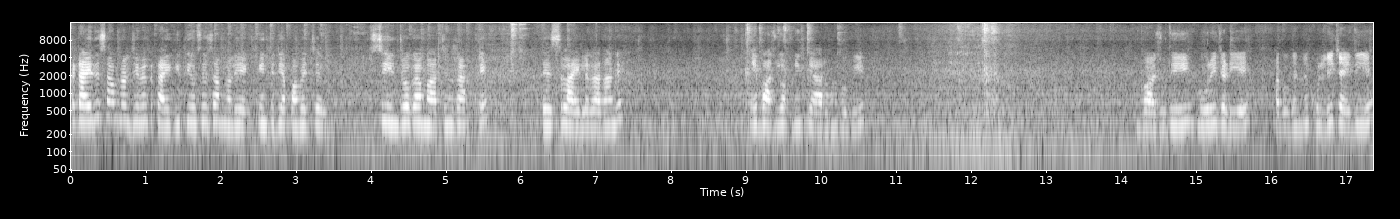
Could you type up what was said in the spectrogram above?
ਕਟਾਈ ਦੇ ਹਿਸਾਬ ਨਾਲ ਜਿਵੇਂ ਕਟਾਈ ਕੀਤੀ, ਉਸੇ ਹਿਸਾਬ ਨਾਲ ਹੀ 1 ਇੰਚ ਦੀ ਆਪਾਂ ਵਿੱਚ ਸੀਨ ਜੋਗਾ ਮਾਰਜਨ ਰੱਖ ਕੇ ਤੇ ਸਿਲਾਈ ਲਗਾ ਦਾਂਗੇ। ਇਹ ਬਾਜੂ ਆਪਣੀ ਤਿਆਰ ਹੁਣ ਹੋ ਗਈ ਹੈ। ਬਾਜੂ ਦੀ ਮੂਰੀ ਜੜੀ ਹੈ ਅੱਗੋਂ ਕਹਿੰਦੇ ਖੁੱਲੀ ਚਾਹੀਦੀ ਹੈ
